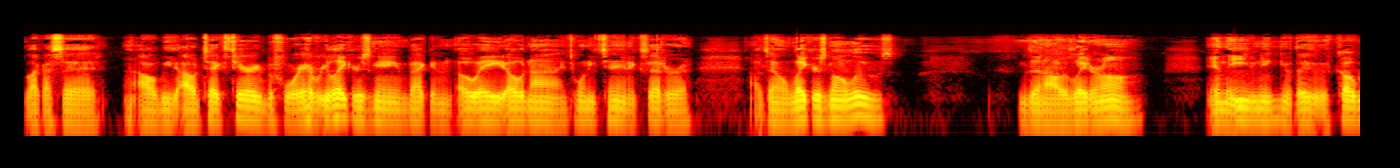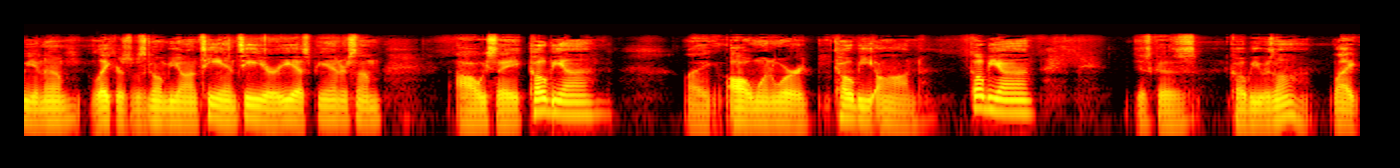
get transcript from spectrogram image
like I said, I'll be I would text Terry before every Lakers game back in 08, 09, 2010, etc. I'll tell him Lakers gonna lose. Then I was later on in the evening if they if Kobe and them Lakers was gonna be on TNT or ESPN or something. I always say Kobe on, like all one word, Kobe on, Kobe on, just because Kobe was on. Like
